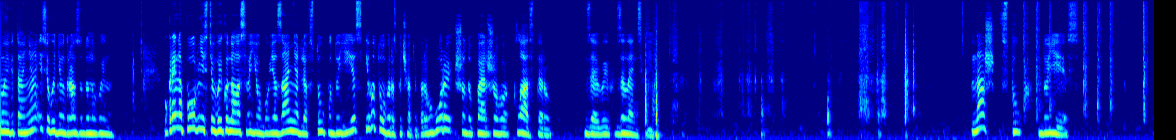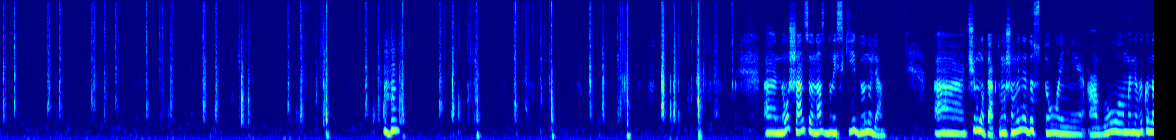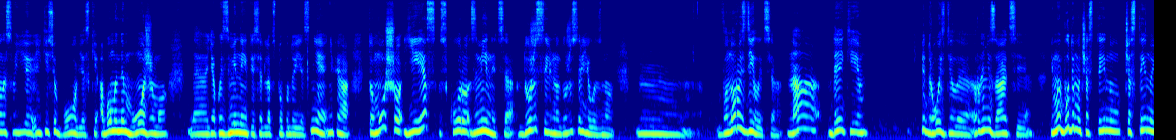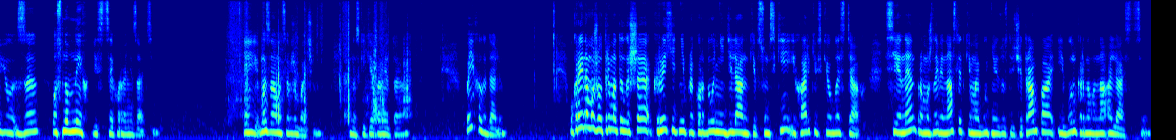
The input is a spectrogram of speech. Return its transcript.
Мої вітання. І сьогодні одразу до новин. Україна повністю виконала свої обов'язання для вступу до ЄС і готова розпочати переговори щодо першого кластеру, заявив Зеленський. Наш вступ до ЄС. Ну, шанси у нас близькі до нуля. А, чому так? Тому що ми недостойні, або ми не виконали свої якісь обов'язки, або ми не можемо е, якось змінитися для вступу до ЄС. Ні, ніфіга. Тому що ЄС скоро зміниться дуже сильно, дуже серйозно. Воно розділиться на деякі підрозділи, організації, і ми будемо частину, частиною з основних із цих організацій. І ми з вами це вже бачили, наскільки я пам'ятаю. Поїхали далі. Україна може отримати лише крихітні прикордонні ділянки в Сумській і Харківській областях. CNN про можливі наслідки майбутньої зустрічі Трампа і бункерного на Алясці.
